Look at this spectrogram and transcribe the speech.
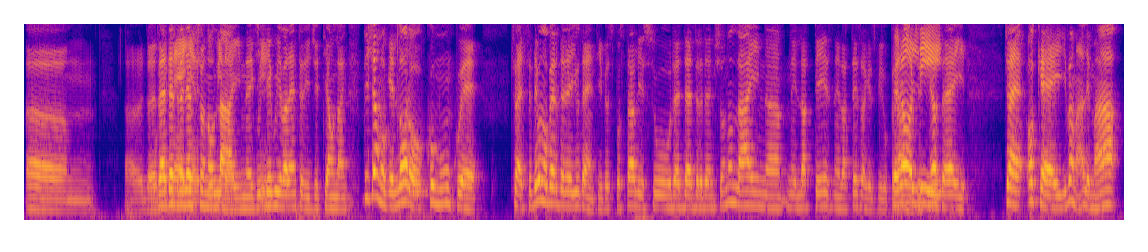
Uh, Uh, Red Dead Redemption Online, sì. l'equivalente di GTA Online. Diciamo che loro comunque, cioè se devono perdere gli utenti per spostarli su Red Dead Redemption Online uh, nell'attesa, nell'attesa, che svilupperanno Però GTA lì... 6, cioè ok, gli va male, ma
